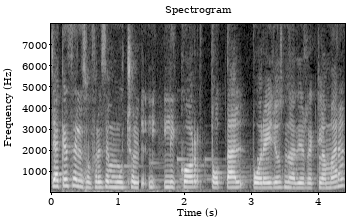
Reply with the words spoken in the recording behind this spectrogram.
ya que se les ofrece mucho licor total, por ellos nadie reclamará.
